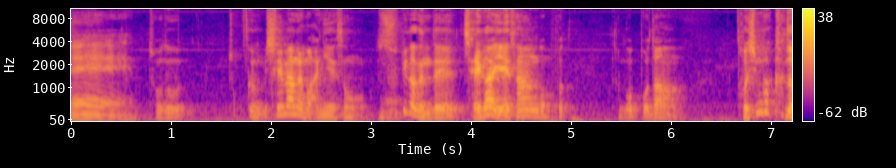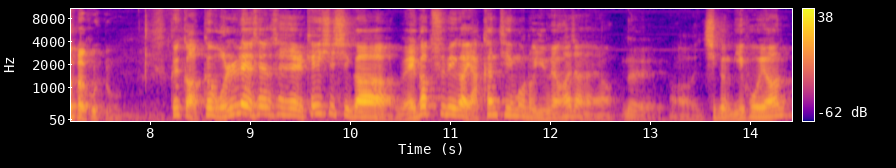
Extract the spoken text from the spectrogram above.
예. 저도 조금 실망을 많이 해서 수비가 근데 제가 예상한 것보- 것보다 더 심각하더라고요. 그러니까 그 원래 사- 사실 KCC가 외곽 수비가 약한 팀으로 유명하잖아요. 네. 어, 지금 이호연,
